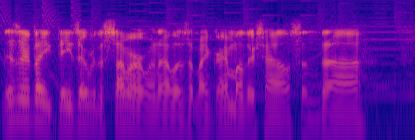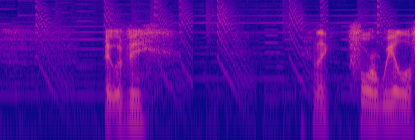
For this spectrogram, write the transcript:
those are like days over the summer when I was at my grandmother's house, and uh, it would be before Wheel of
